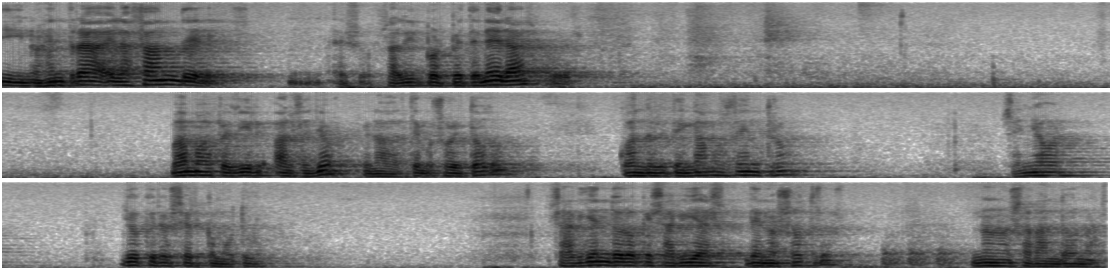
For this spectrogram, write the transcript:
Y nos entra el afán de eso, salir por peteneras, pues. Vamos a pedir al Señor que nos adaptemos, sobre todo cuando le tengamos dentro, Señor, yo quiero ser como tú. Sabiendo lo que sabías de nosotros, no nos abandonas.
